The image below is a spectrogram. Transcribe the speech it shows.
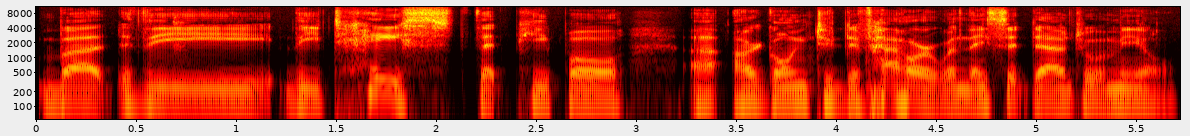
but the the taste that people uh, are going to devour when they sit down to a meal?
